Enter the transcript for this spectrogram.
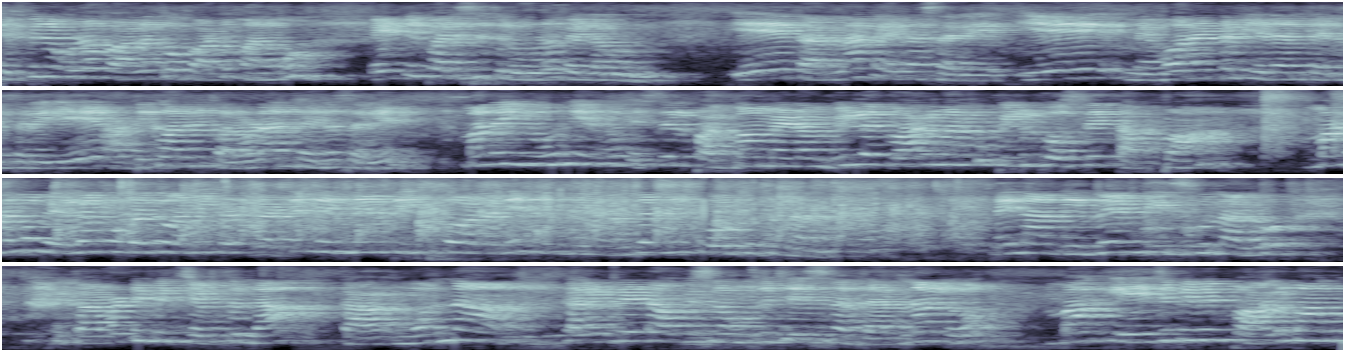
చెప్పినా కూడా వాళ్ళతో పాటు మనము ఎట్టి పరిస్థితులు కూడా వెళ్ళకూడదు. ఏ ధర్నాకైనా సరే ఏ మెమోరాండం చేయడానికైనా సరే ఏ అధికారిని కలవడానికైనా సరే మన యూనియన్ ఎస్ఎల్ పద్మ మేడం వీళ్ళ ద్వారా మనకు పిలుపు వస్తే తప్ప మనము వెళ్ళకూడదు అని ఇక్కడ గట్టి నిర్ణయం తీసుకోవాలని నేను అందరినీ కోరుకుంటున్నాను. నేను ఆ నిర్ణయం తీసుకున్నాను. కాబట్టి మీకు చెప్తున్నా మొన్న కలెక్టరేట్ ఆఫీస్లో ముందు చేసిన ధర్నాలో మా పాలు మాకు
